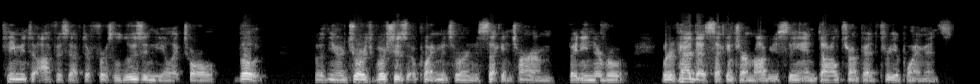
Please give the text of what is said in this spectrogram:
came into office after first losing the electoral vote. But, you know, George Bush's appointments were in his second term, but he never would have had that second term, obviously. And Donald Trump had three appointments.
